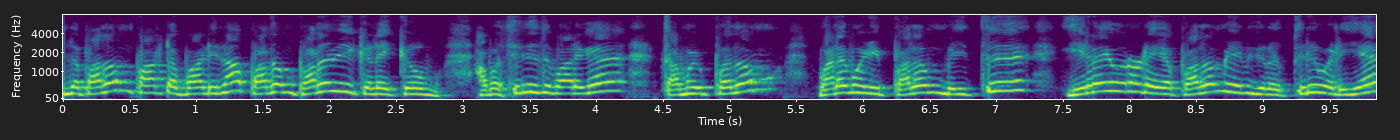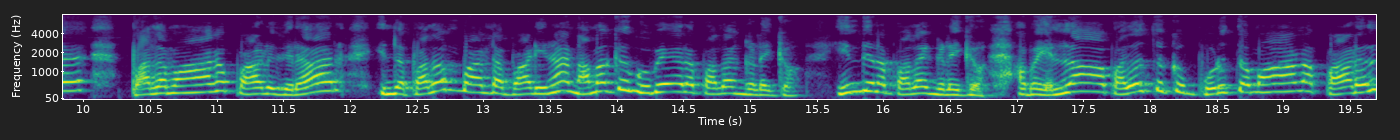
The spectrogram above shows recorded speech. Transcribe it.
இந்த பதம் பாட்டை பாடினா பதம் பதவி கிடைக்கும். அப்போ சிந்தித்து பாருங்க தமிழ் பதம் வடமொழி பதம் வைத்து இறைவனுடைய பதம் என்கிற திருவடியை பதமாக பாடுகிறார். இந்த பதம் பாட்டை பாடினா நமக்கு குபேர பதம் கிடைக்கும் இந்திர பதம் கிடைக்கும். அப்போ எல்லா பதத்துக்கும் பொருத்தமான பாடல்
